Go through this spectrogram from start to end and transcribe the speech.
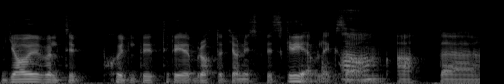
Jag är väl typ skyldig till det brottet jag nyss beskrev liksom. Att äh,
